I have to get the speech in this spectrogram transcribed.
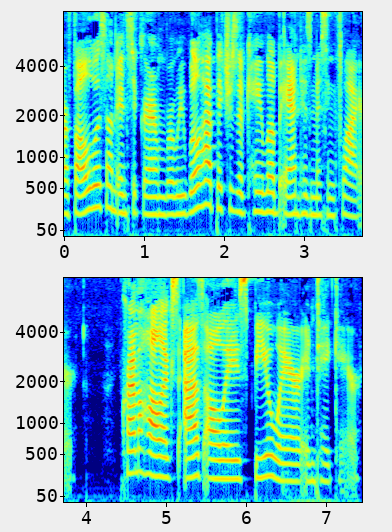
or follow us on Instagram where we will have pictures of Caleb and his missing flyer. Crimeaholics, as always, be aware and take care.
